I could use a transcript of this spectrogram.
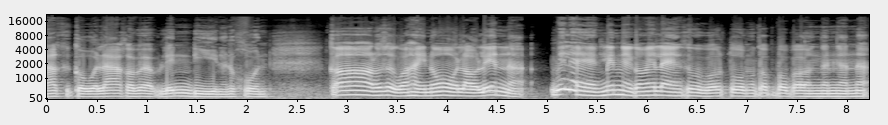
ากคือโกวล่าเขาแบบเล่นดีนะทุกคน ก็รู้สึกว่าไฮโน่เราเล่นอะไม่แรงเล่นไงก็ไม่แรงคือแบบว่าตัวมันก็เบาๆงันๆนะ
